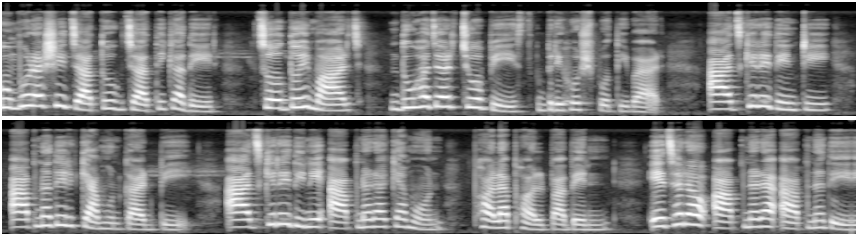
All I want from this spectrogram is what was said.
কুম্ভরাশি জাতক জাতিকাদের চোদ্দোই মার্চ দু হাজার চব্বিশ, বৃহস্পতিবার। আজকের এই দিনটি আপনাদের কেমন কাটবে? আজকের এই দিনে আপনারা কেমন ফলাফল পাবেন? এছাড়াও আপনারা আপনাদের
